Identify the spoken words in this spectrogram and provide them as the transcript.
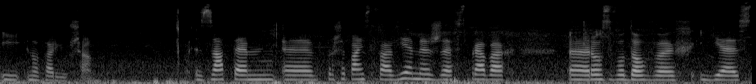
i notariusza. Zatem, proszę Państwa, wiemy, że w sprawach rozwodowych jest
